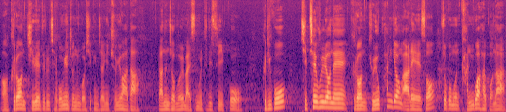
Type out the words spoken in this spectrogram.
어, 그런 기회들을 제공해 주는 것이 굉장히 중요하다라는 점을 말씀을 드릴 수 있고 그리고 집체 훈련의 그런 교육 환경 아래에서 조금은 간과하거나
